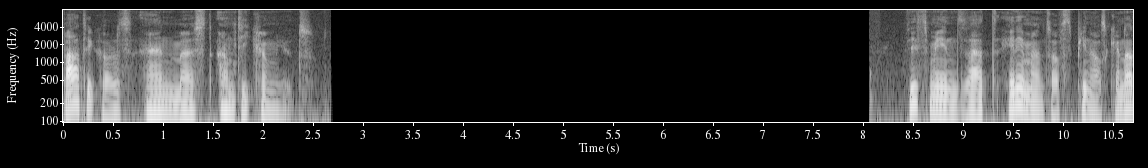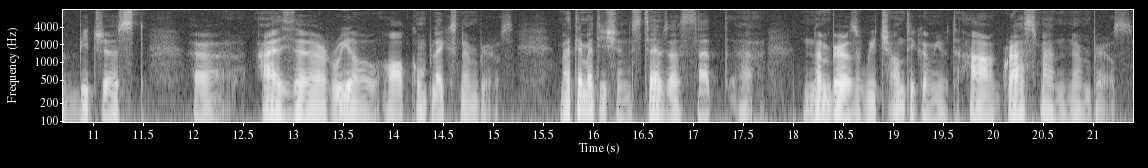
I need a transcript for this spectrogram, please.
particles and must anti-commute. This means that elements of spinors cannot be just uh, either real or complex numbers. Mathematicians tell us that uh, numbers which anticommute are Grassmann numbers.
